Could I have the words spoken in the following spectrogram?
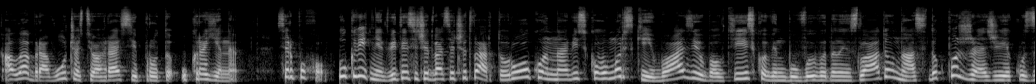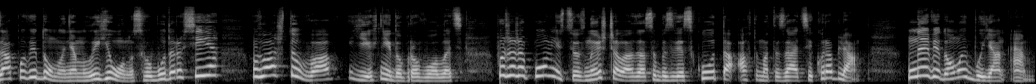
але брав участь у агресії проти України. Серпухов у квітні 2024 року на військово-морській базі в Балтійську він був виведений з ладу внаслідок пожежі, яку за повідомленням Легіону Свобода Росія влаштував їхній доброволець. Пожежа повністю знищила засоби зв'язку та автоматизації корабля. Невідомий Буян М.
